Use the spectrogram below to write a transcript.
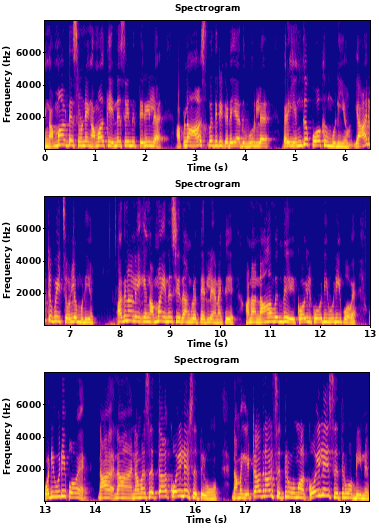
எங்கள் அம்மாவிட்ட சொன்னேன் எங்கள் அம்மாவுக்கு என்ன செய்யணும்னு தெரியல. அப்போல்லாம் ஆஸ்பத்திரி கிடையாது ஊரில். வேறு எங்கே போக முடியும்? யார்கிட்ட போய் சொல்ல முடியும்? அதனால் எங்கள் அம்மா என்ன செய்தாங்களோ தெரில எனக்கு. ஆனால் நான் வந்து கோயிலுக்கு ஓடி ஓடி போவேன். ஓடி ஓடி போவேன். நான் நான் நம்ம செத்தா கோயிலே செத்துருவோம். நம்ம எட்டாவது நாள் செத்துருவோமா? கோயிலே செத்துருவோம் அப்படின்னு.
